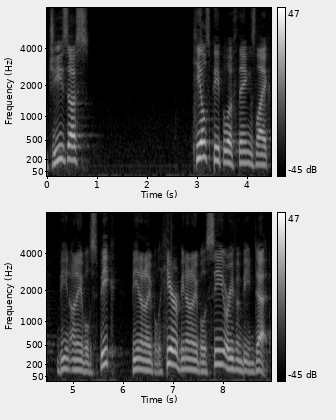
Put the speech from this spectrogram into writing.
Jesus heals people of things like being unable to speak, being unable to hear, being unable to see, or even being dead.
